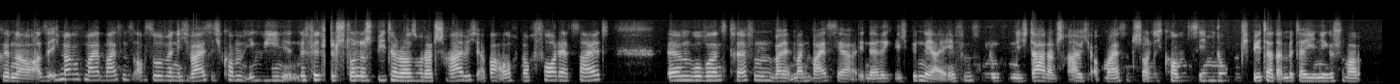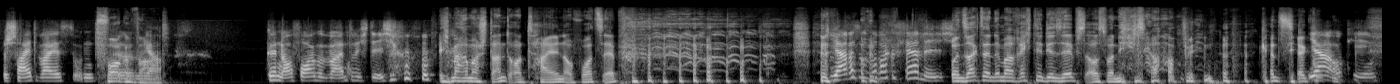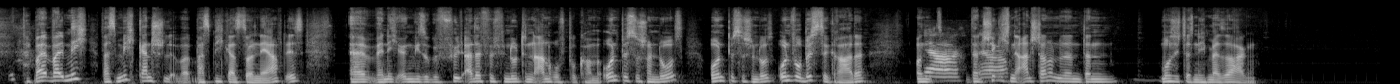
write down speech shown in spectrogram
Genau, also ich mache es mal meistens auch so, wenn ich weiß, ich komme irgendwie eine Viertelstunde später oder so, dann schreibe ich aber auch noch vor der Zeit, ähm, wo wir uns treffen, weil man weiß ja in der Regel, ich bin ja in fünf Minuten nicht da, dann schreibe ich auch meistens schon, ich komme zehn Minuten später, damit derjenige schon mal Bescheid weiß und ähm, ja, Vorgewarnt. genau, vorgewarnt, richtig. Ich mache immer Standortteilen auf WhatsApp ja, das ist aber gefährlich. und sage dann immer, rechne dir selbst aus, wann ich da bin. Kannst ja gucken. Ja, okay. Weil, weil mich, was mich ganz was mich ganz doll nervt, ist, äh, wenn ich irgendwie so gefühlt alle fünf Minuten einen Anruf bekomme. Und bist du schon los? Und bist du schon los? Und wo bist du gerade? Und Ja, dann schicke ich einen Anstand und dann, dann muss ich das nicht mehr sagen.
